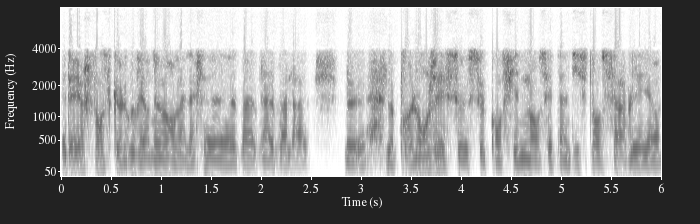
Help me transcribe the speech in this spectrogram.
Et d'ailleurs, je pense que le gouvernement va, euh, va, va, le, le, prolonger ce, ce confinement, c'est indispensable. Et euh,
